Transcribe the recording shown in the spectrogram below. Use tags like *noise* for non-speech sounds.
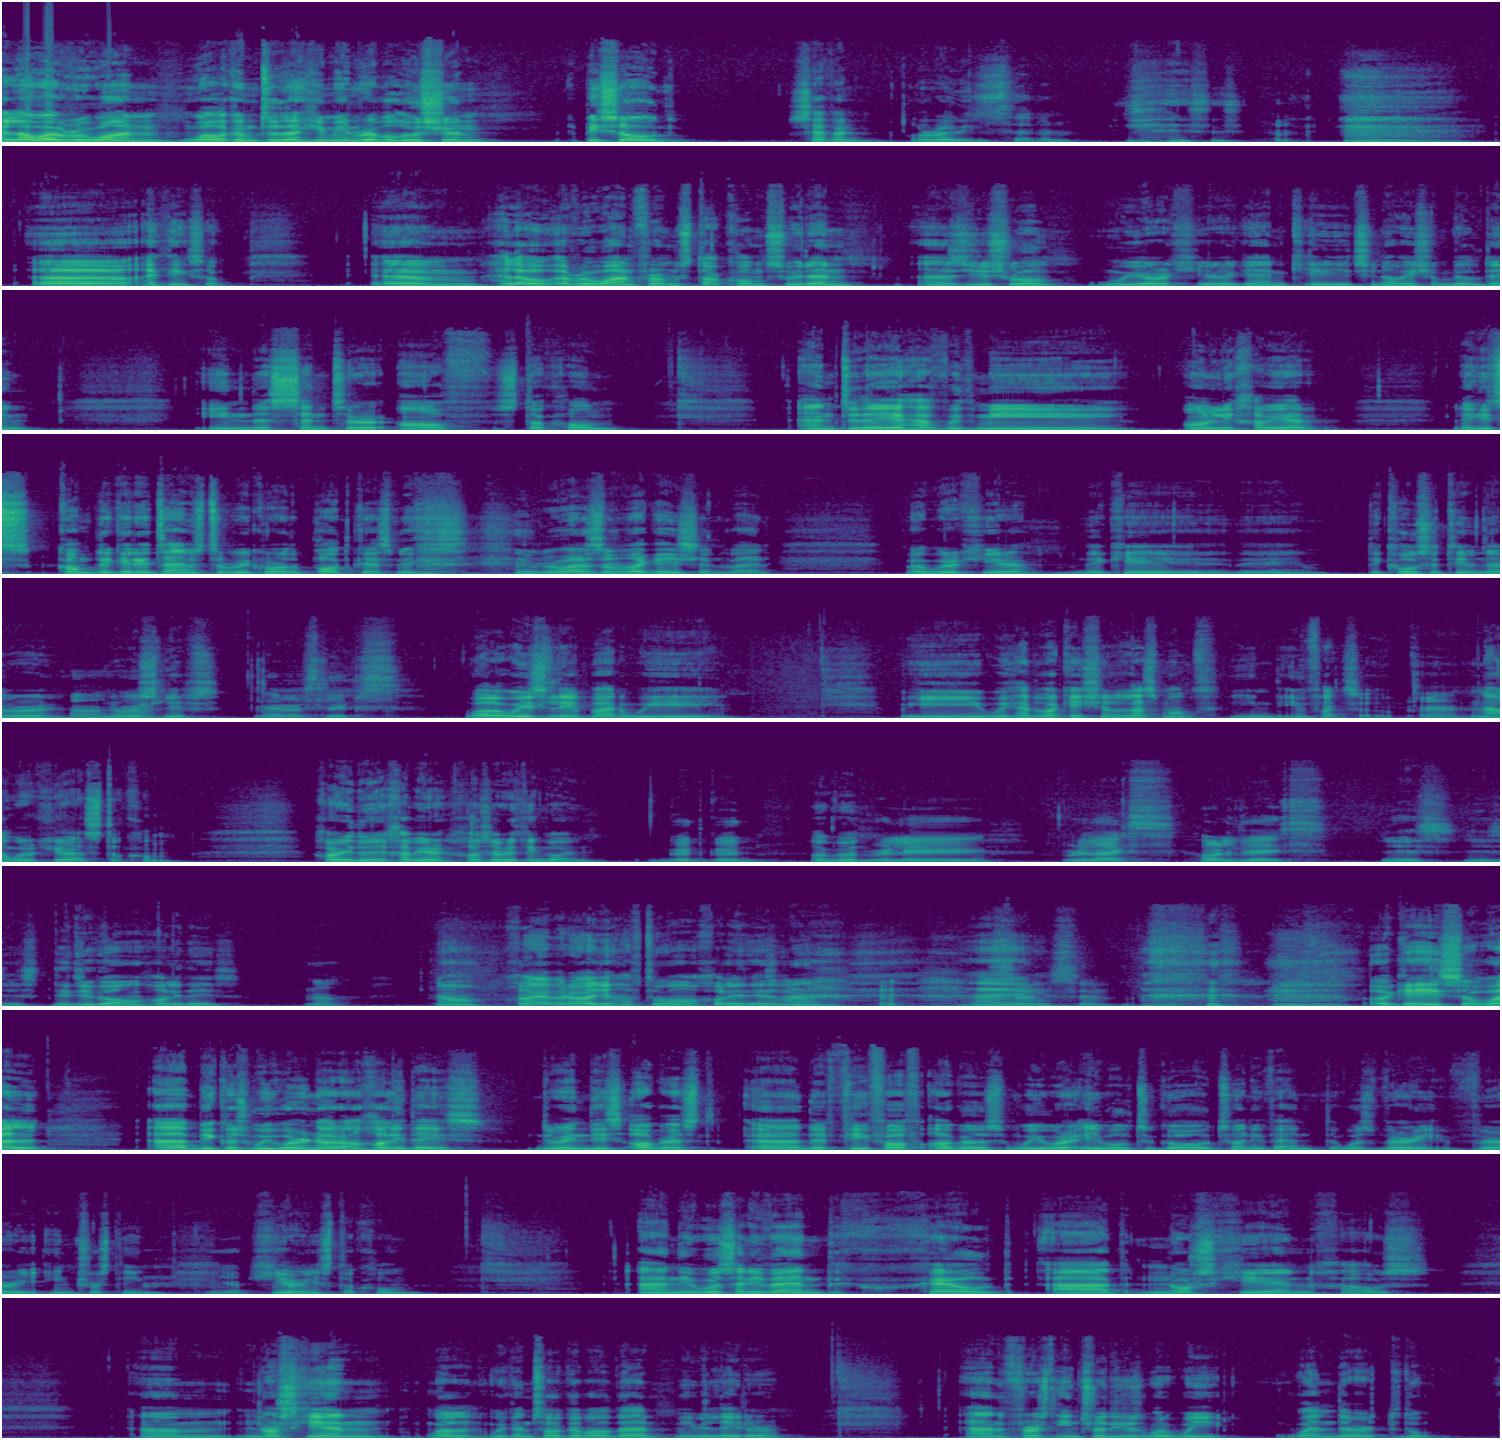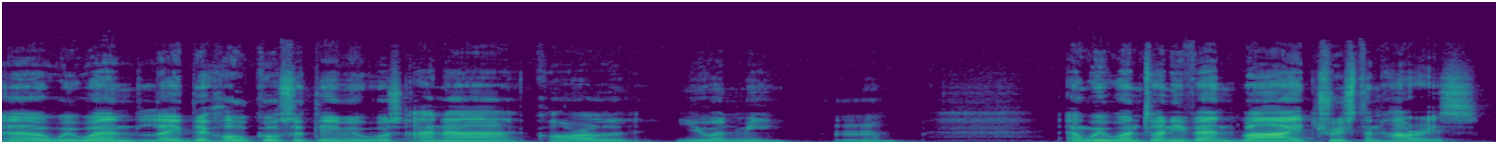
Hello, everyone. Welcome to the Humane Revolution, episode seven already. Seven? *laughs* Uh, I think so. Um, hello, everyone from Stockholm, Sweden. As usual, we are here again, KTH Innovation Building, in the center of Stockholm. And today I have with me only Javier. Like it's complicated times to record a podcast *laughs* because everyone's on vacation, but but we're here. The the the COSE team never never Uh-huh. sleeps. Never sleeps. Well, we sleep, but we we we had vacation last month. In in fact, so Uh-huh. now we're here at Stockholm. How are you doing, Javier? How's everything going? Good, good. All good. Really relaxed. Holidays. Yes, yes, yes. Did you go on holidays? No. No, Joder, bro, you have to go on holidays, man. *laughs* Soon, soon. *laughs* okay, so well, uh, because we were not on holidays during this August, uh, the 5th of August, we were able to go to an event that was very, very interesting Yep. here in Stockholm. And it was an event held at Norrsken House. Um, Norrsken, well, we can talk about that maybe later. And first introduce what we went there to do. Uh, we went like the whole COSE team. It was Anna, Carl, you, and me. you know? And we went to an event by Tristan Harris.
